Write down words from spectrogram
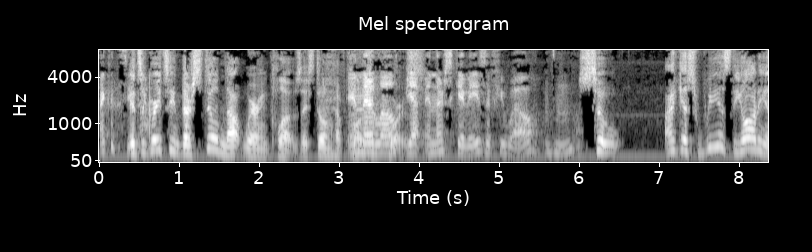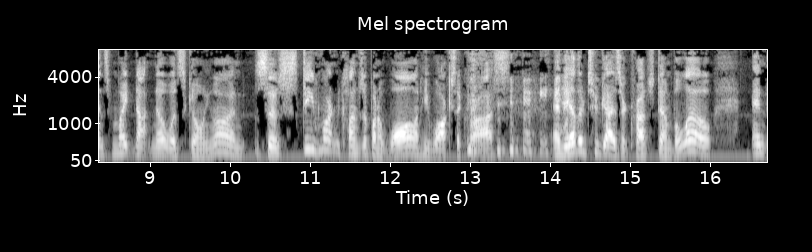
I could see it's a great scene. They're still not wearing clothes. They still don't have clothes. In their little, course. yep, in their skivvies, if you will. hmm So I guess we as the audience might not know what's going on. So Steve Martin climbs up on a wall and he walks across, and the other two guys are crouched down below. And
